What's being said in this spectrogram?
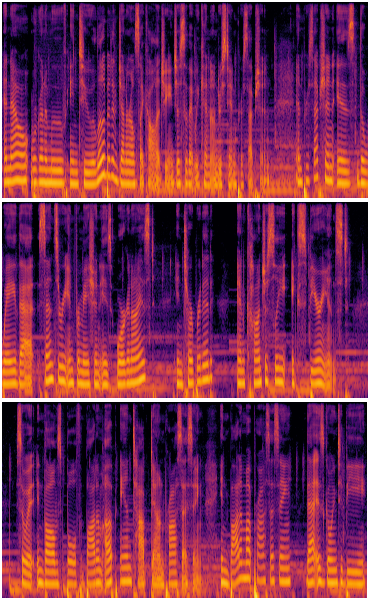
and now we're going to move into a little bit of general psychology just so that we can understand perception. And perception is the way that sensory information is organized, interpreted, and consciously experienced. So it involves both bottom up and top down processing. In bottom up processing, that is going to be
